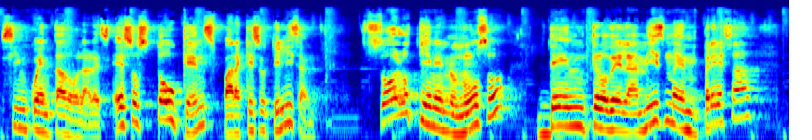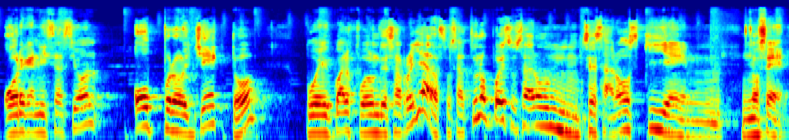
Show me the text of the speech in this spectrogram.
50 dólares. Esos tokens, ¿para qué se utilizan? Solo tienen un uso dentro de la misma empresa, organización o proyecto por el cual fueron desarrolladas. O sea, tú no puedes usar un Cesarowski en, no sé,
